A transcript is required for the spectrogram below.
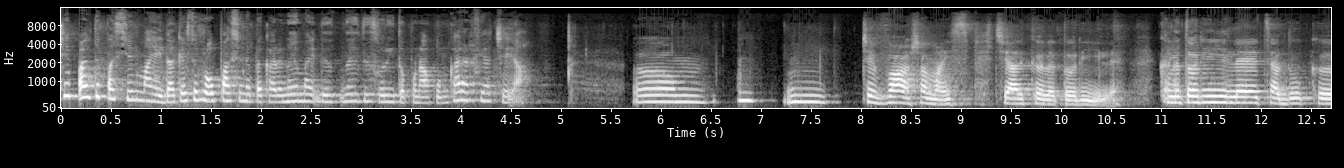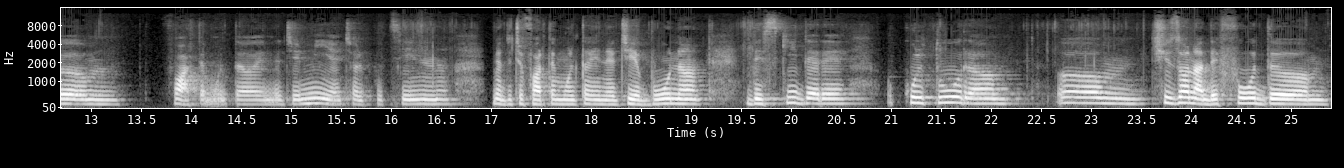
ce alte pasiuni mai ai, dacă este vreo pasiune pe care nu ai mai nu ai dezvăluit-o până acum. Care ar fi aceea? Um, ceva așa mai special călătoriile. Călătoriile îți aduc um, foarte multă energie, mie cel puțin, mi-aduce foarte multă energie bună, deschidere, cultură um, și zona de food. Um,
